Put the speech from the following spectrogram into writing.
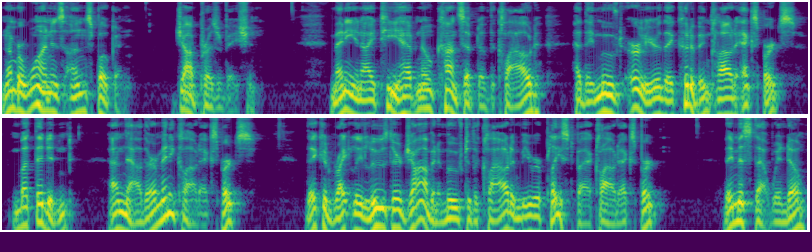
Number one is unspoken job preservation. Many in IT have no concept of the cloud. Had they moved earlier, they could have been cloud experts, but they didn't, and now there are many cloud experts. They could rightly lose their job in a move to the cloud and be replaced by a cloud expert. They missed that window.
